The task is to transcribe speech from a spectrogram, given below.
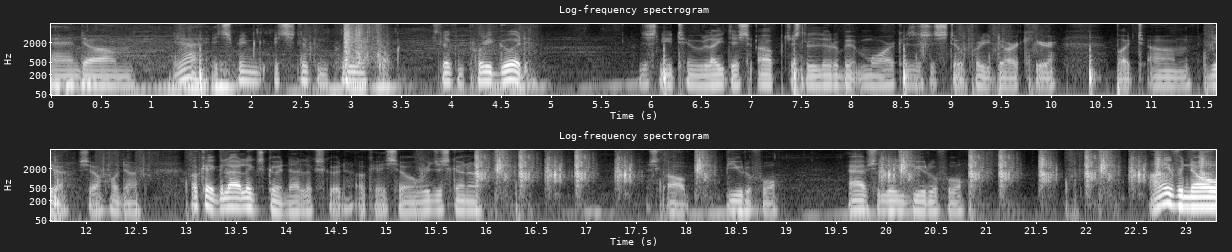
and um, yeah, it's been, it's looking pretty, it's looking pretty good. I just need to light this up just a little bit more because this is still pretty dark here. But, um, yeah, so hold on. Okay, that looks good. That looks good. Okay, so we're just gonna. Oh, beautiful. Absolutely beautiful. I don't even know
